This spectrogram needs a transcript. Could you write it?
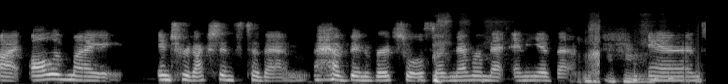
I, all of my introductions to them have been virtual so i've never met any of them mm-hmm. and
